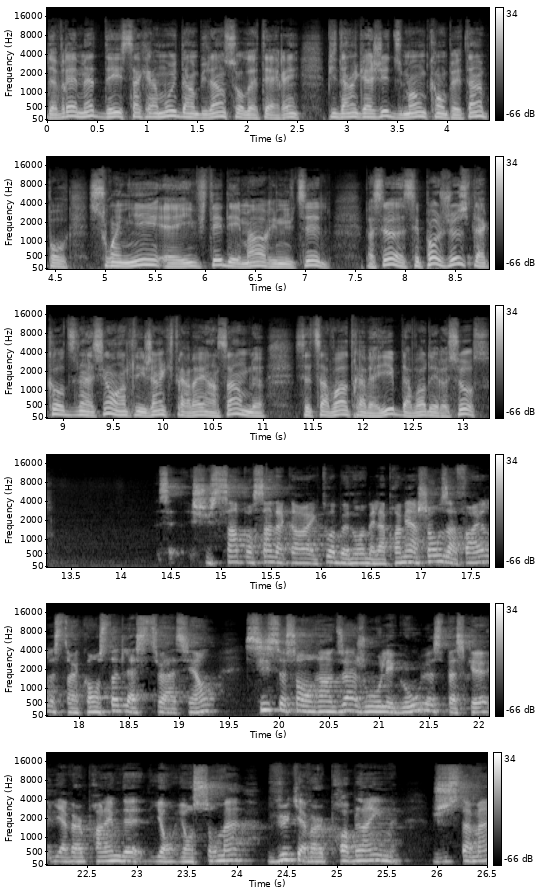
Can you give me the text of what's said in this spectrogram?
devrait mettre des sacramouilles d'ambulance sur le terrain, puis d'engager du monde compétent pour soigner et éviter des morts inutiles. Parce que là, c'est pas juste la coordination entre les gens qui travaillent ensemble, c'est de savoir travailler d'avoir des ressources. Je suis 100% d'accord avec toi, Benoît, mais la première chose à faire, c'est un constat de la situation. S'ils se sont rendus à jouer au Lego, c'est parce qu'il y avait un problème de. Ils ont, ils ont sûrement vu qu'il y avait un problème justement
